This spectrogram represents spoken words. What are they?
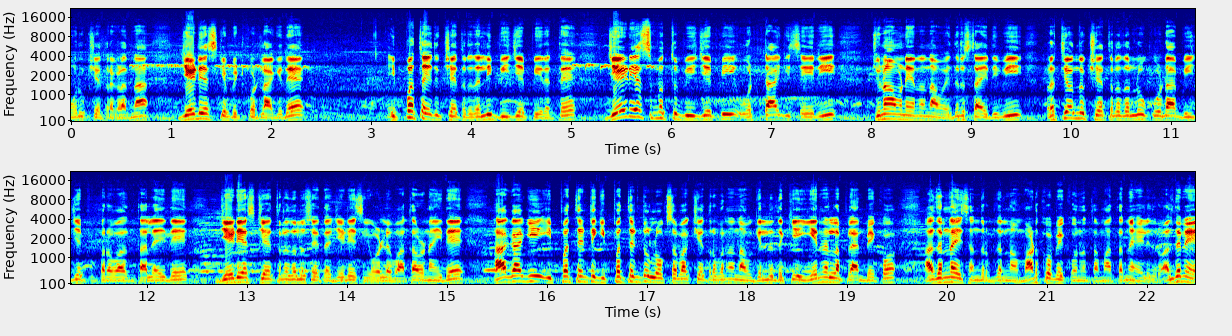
ಮೂರು ಕ್ಷೇತ್ರಗಳನ್ನು ಜೆ ಡಿ ಎಸ್ಗೆ ಬಿಟ್ಕೊಡ್ಲಾಗಿದೆ. ಇಪ್ಪತ್ತೈದು ಕ್ಷೇತ್ರದಲ್ಲಿ ಬಿ ಜೆ ಪಿ ಇರುತ್ತೆ. ಜೆ ಡಿ ಎಸ್ ಮತ್ತು ಬಿ ಜೆ ಪಿ ಒಟ್ಟಾಗಿ ಸೇರಿ ಚುನಾವಣೆಯನ್ನು ನಾವು ಎದುರಿಸ್ತಾ ಇದ್ದೀವಿ. ಪ್ರತಿಯೊಂದು ಕ್ಷೇತ್ರದಲ್ಲೂ ಕೂಡ ಬಿ ಜೆ ಪಿ ಪರವಾದಂಥ ಅಲೆ ಇದೆ. ಜೆ ಡಿ ಎಸ್ ಕ್ಷೇತ್ರದಲ್ಲೂ ಸಹಿತ ಜೆ ಡಿ ಎಸ್ಗೆ ಒಳ್ಳೆ ವಾತಾವರಣ ಇದೆ. ಹಾಗಾಗಿ ಇಪ್ಪತ್ತೆಂಟಕ್ಕೆ ಇಪ್ಪತ್ತೆಂಟು ಲೋಕಸಭಾ ಕ್ಷೇತ್ರವನ್ನು ನಾವು ಗೆಲ್ಲೋದಕ್ಕೆ ಏನೆಲ್ಲ ಪ್ಲ್ಯಾನ್ ಬೇಕೋ ಅದನ್ನು ಈ ಸಂದರ್ಭದಲ್ಲಿ ನಾವು ಮಾಡ್ಕೋಬೇಕು ಅನ್ನೋಂಥ ಮಾತನ್ನು ಹೇಳಿದರು. ಅಲ್ಲದೆ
